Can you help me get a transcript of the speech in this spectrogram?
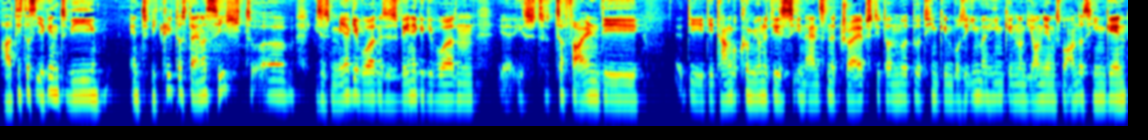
hat sich das irgendwie entwickelt aus deiner Sicht? Äh, Ist es mehr geworden? Ist es weniger geworden? Äh, Ist zerfallen die, die, die Tango-Communities in einzelne Tribes, die dann nur dorthin gehen, wo sie immer hingehen und ja nirgendwo anders hingehen?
